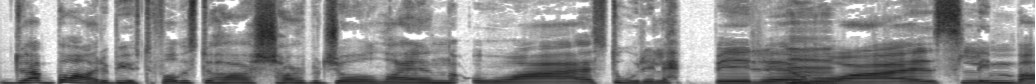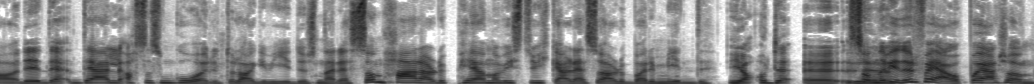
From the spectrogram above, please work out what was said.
Du er bare beautiful hvis du har sharp jawline og store lepper Mm. og slim body. Det, det er altså som går rundt og lager videoer sånn derre Sånn, her er du pen, og hvis du ikke er det, så er du bare mid. Ja, eh, Sånne videoer får jeg opp, og jeg er sånn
